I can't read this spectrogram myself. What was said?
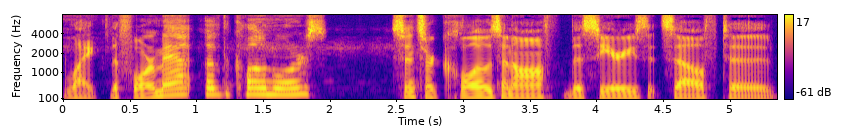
like the format of the Clone Wars, since they're closing off the series itself to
